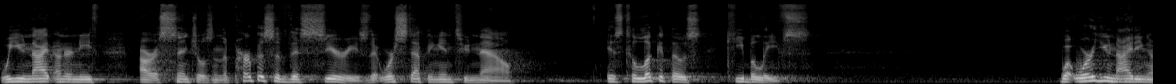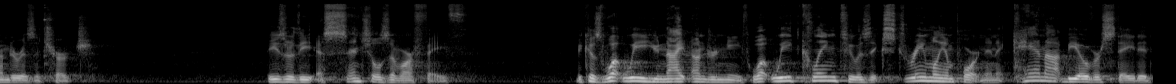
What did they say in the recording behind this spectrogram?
We unite underneath our essentials. And the purpose of this series that we're stepping into now is to look at those key beliefs. What we're uniting under as a church. These are the essentials of our faith. Because what we unite underneath, what we cling to, is extremely important and it cannot be overstated.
